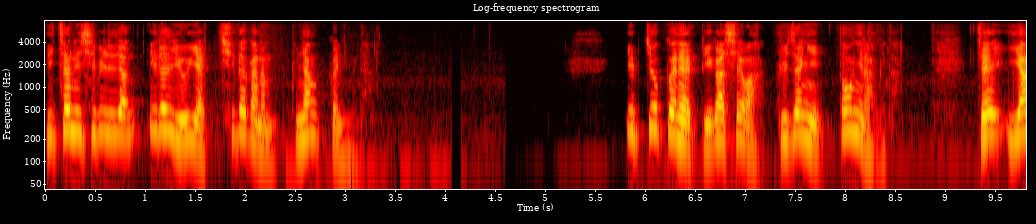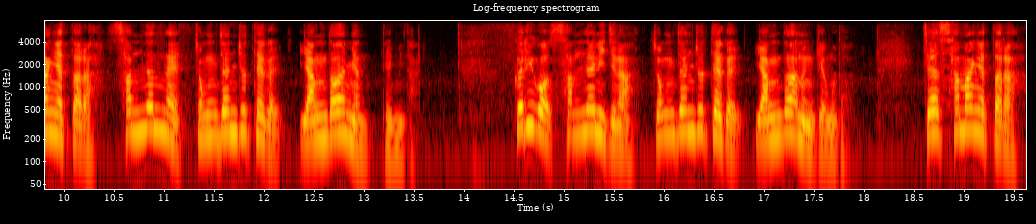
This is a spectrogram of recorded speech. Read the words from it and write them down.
2021년 1월 이후에 취득하는 분양권입니다. 입주권의 비과세와 규정이 동일합니다. 제2항에 따라 3년 내 종전주택을 양도하면 됩니다. 그리고 3년이 지나 종전주택을 양도하는 경우도 제3항에 따라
